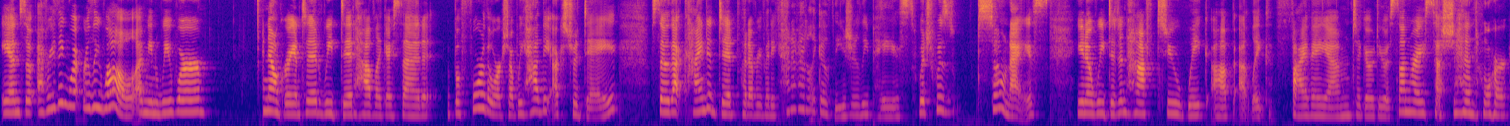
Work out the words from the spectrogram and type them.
And so everything went really well. I mean, we were now granted, we did have like I said before the workshop, we had the extra day. So that kind of did put everybody kind of at like a leisurely pace, which was so nice. You know, we didn't have to wake up at like 5 a.m. to go do a sunrise session or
